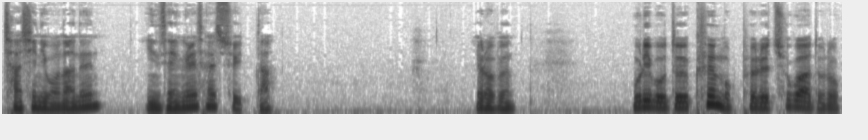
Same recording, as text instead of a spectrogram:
자신이 원하는 인생을 살 수 있다. 여러분, 우리 모두 큰 목표를 추구하도록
